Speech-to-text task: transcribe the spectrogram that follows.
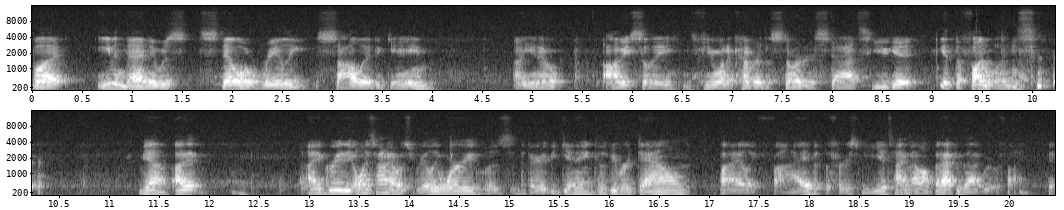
But even then, it was still a really solid game. Uh, you know, obviously, if you want to cover the starter stats, you get you get the fun ones. yeah, I I agree. The only time I was really worried was at the very beginning because we were down by like five at the first media timeout, but after that we were fine. Yeah.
